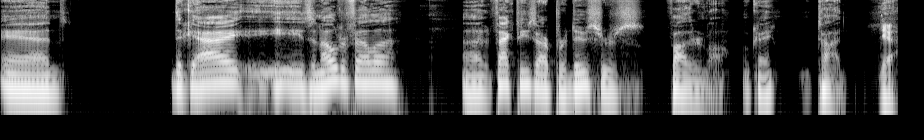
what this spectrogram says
and the guy he's an older fella. Uh, in fact, he's our producer's father-in-law. Okay, Todd, Yeah.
